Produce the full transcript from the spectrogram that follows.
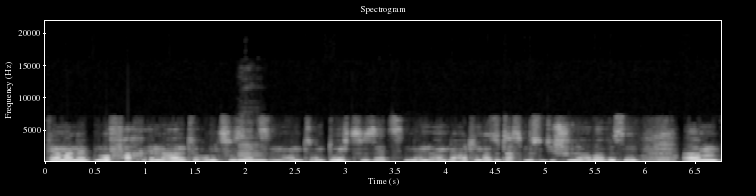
permanent nur Fachinhalte umzusetzen mhm. und, und durchzusetzen in irgendeiner Art und Weise. Das müssen die Schüler aber wissen. Ähm,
